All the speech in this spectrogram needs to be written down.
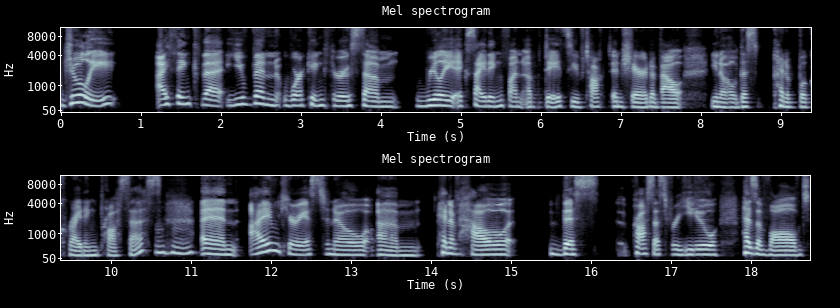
Julie, I think that you've been working through some really exciting, fun updates. You've talked and shared about, you know, this kind of book writing process. Mhm. And I'm curious to know um, kind of how this process for you has evolved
